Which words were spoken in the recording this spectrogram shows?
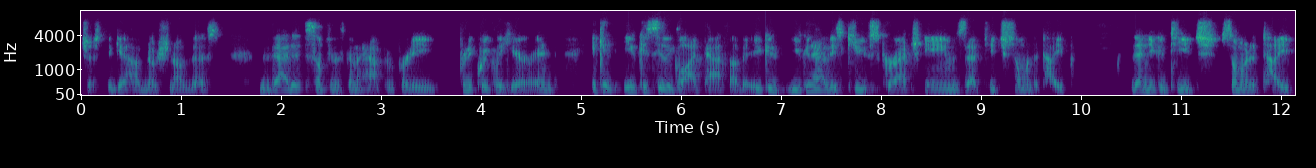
just the GitHub notion of this, that is something that's going to happen pretty pretty quickly here. And it could you can see the glide path of it. You could you can have these cute scratch games that teach someone to type. Then you can teach someone to type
